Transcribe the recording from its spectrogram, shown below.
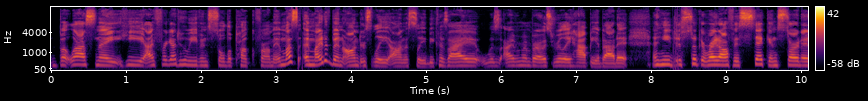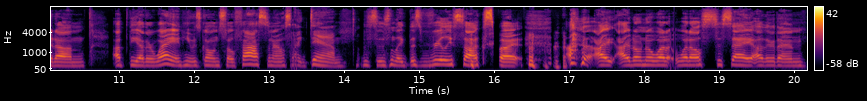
but last night he I forget who even stole the puck from. It must it might have been Anders Lee, honestly, because I was I remember I was really happy about it. And he just took it right off his stick and started um up the other way and he was going so fast and I was like, damn, this is like this really sucks, but I I don't know what what else to say other than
